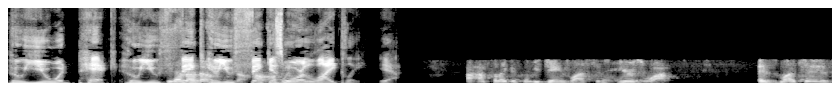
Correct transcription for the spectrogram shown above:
who you would pick, who you think, no, no, who you think is more likely. Yeah. I feel like it's going to be James Washington, and here's why. As much as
